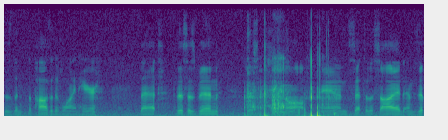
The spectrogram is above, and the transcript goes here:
this is the, the positive line here, that this has been just taken off and set to the side and zip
